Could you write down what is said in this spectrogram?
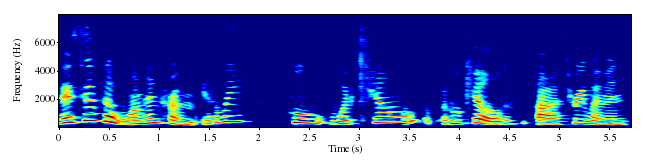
this is a woman from Italy who would kill who killed uh, three women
